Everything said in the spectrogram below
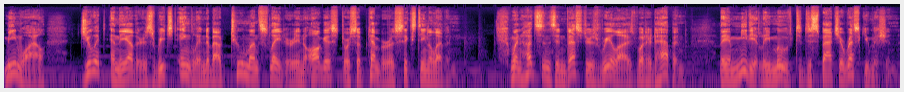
Meanwhile, Jewett and the others reached England about two months later in August or September of 1611. When Hudson's investors realized what had happened, they immediately moved to dispatch a rescue mission.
